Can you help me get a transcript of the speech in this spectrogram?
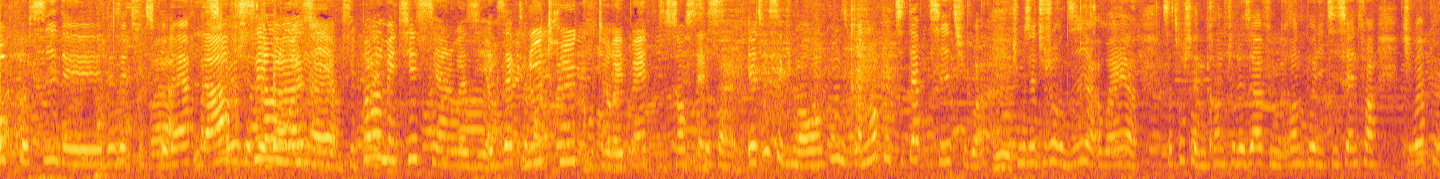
au profit des, des études scolaires. L'art, c'est un bonne, loisir. C'est pas un métier, c'est un loisir. Exactement. Le truc qu'on te répète sans cesse. ça. Et le truc, c'est que je me rends compte vraiment petit à petit, tu vois. Je me suis toujours dit, ah ouais, ça se trouve, je suis une grande philosophe, une grande politicienne. Enfin, tu vois, pour,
